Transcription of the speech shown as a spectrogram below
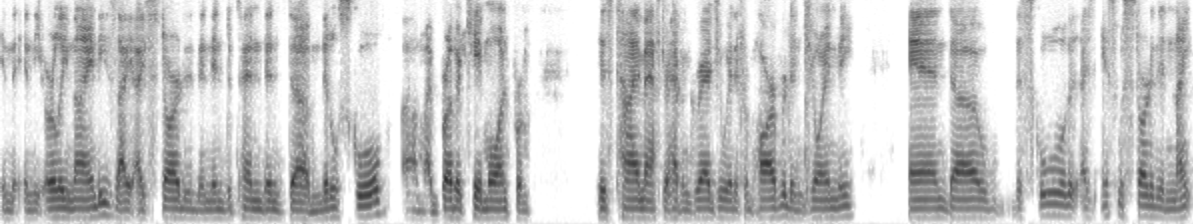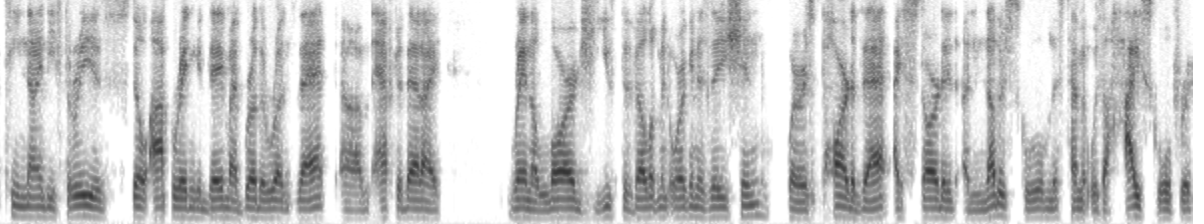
in the in the early '90s, I, I started an independent uh, middle school. Uh, my brother came on from his time after having graduated from Harvard and joined me. And uh, the school, I guess, was started in 1993, is still operating today. My brother runs that. Um, after that, I ran a large youth development organization. Where, as part of that, I started another school, and this time it was a high school for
